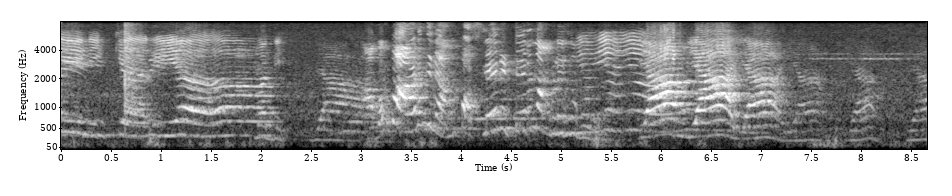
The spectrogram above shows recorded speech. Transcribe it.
എനിക്കറിയാം. മതി. യാ. അവൻ പാടുന്നില്ല. അവൻ ഫസ്റ്റ് ലൈൻ ഇട്ടേരും നമ്മളിന്ന് യാ, യാ, യാ. യാ യാ യാ യാ യാ.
